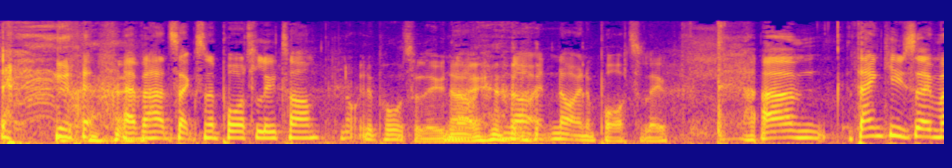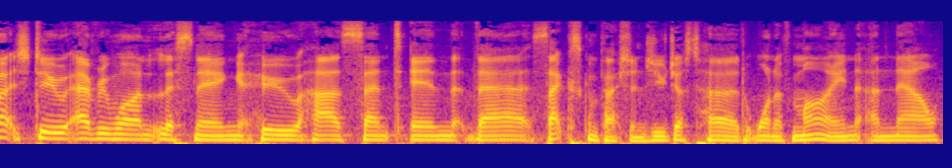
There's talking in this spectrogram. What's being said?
Ever had sex in a portaloo, Tom? Not in a Portaloo, no. not, not in a portaloo. Um, thank you so much to everyone listening who has sent in their sex confessions. You just heard one of mine, and now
